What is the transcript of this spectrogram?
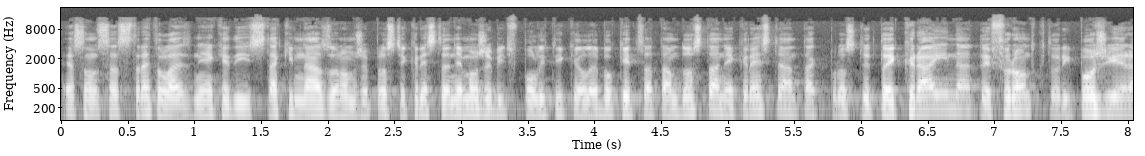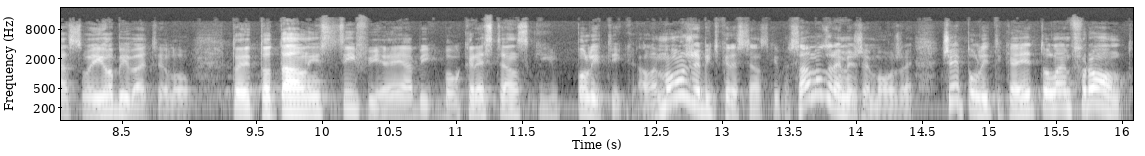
ja som sa stretol aj niekedy s takým názorom, že proste kresťan nemôže byť v politike, lebo keď sa tam dostane kresťan, tak proste to je krajina, to je front, ktorý požiera svojich obyvateľov. To je totálny sci-fi, hej, aby bol kresťanský politik. Ale môže byť kresťanský. Samozrejme, že môže. Čo je politika? Je to len front.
